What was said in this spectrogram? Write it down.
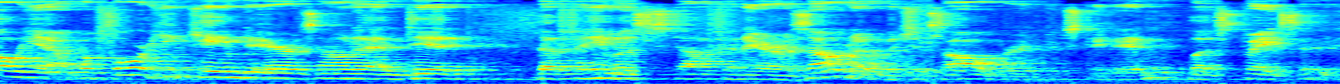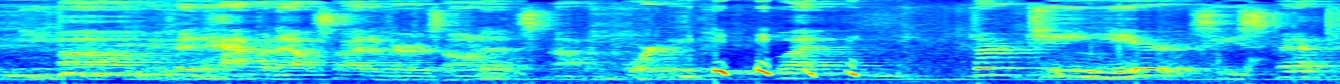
Oh yeah, before he came to Arizona and did the famous stuff in Arizona, which is all we're interested in, let's face it. Um, if it happened outside of Arizona, it's not important. But 13 years he spent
